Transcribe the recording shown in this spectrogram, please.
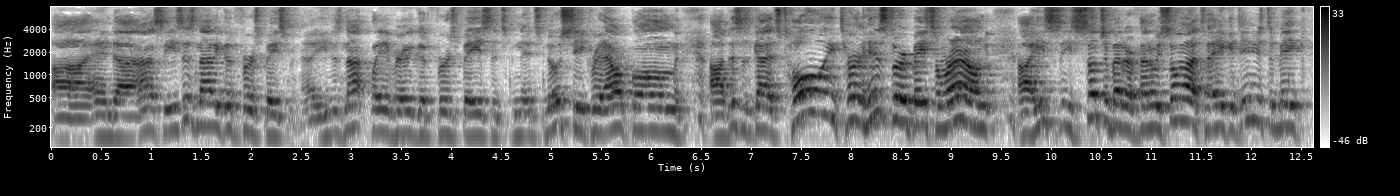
Uh, and honestly, he's just not a good first baseman. he does not play a very good first base. It's, it's no secret. Out Outboom. this is a guy that's totally turned his third base around. He's, he's such a better defender. We saw that today. He continues to make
